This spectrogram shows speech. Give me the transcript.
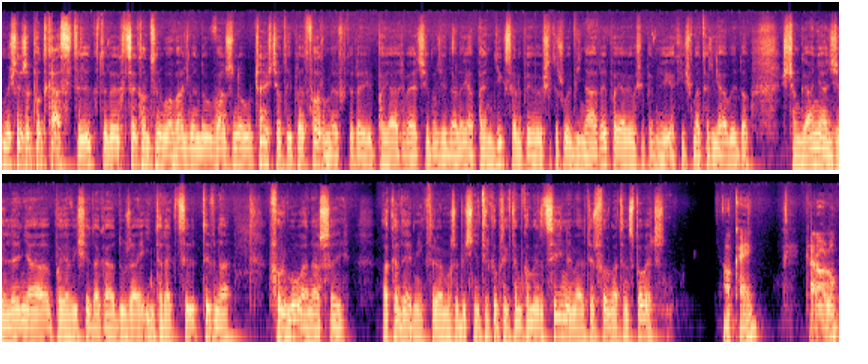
Myślę, że podcasty, które chcę kontynuować, będą ważną częścią tej platformy, w której pojawiać się będzie dalej appendix, ale pojawią się też webinary, pojawią się pewnie jakieś materiały do ściągania, dzielenia, pojawi się taka duża interaktywna formuła naszej akademii, która może być nie tylko projektem komercyjnym, ale też formatem społecznym. Okej. Karolu,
